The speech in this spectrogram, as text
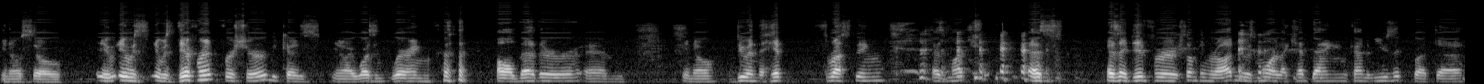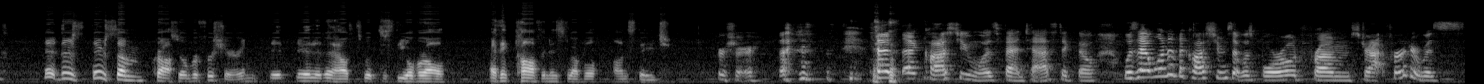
You know, so it, it was it was different for sure because you know I wasn't wearing all leather and you know doing the hip thrusting as much as as I did for something rotten. It was more like head banging kind of music, but uh, there's there's some crossover for sure, and it, it, it helps with just the overall I think confidence level on stage. For sure. that that costume was fantastic though. Was that one of the costumes that was borrowed from Stratford or was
